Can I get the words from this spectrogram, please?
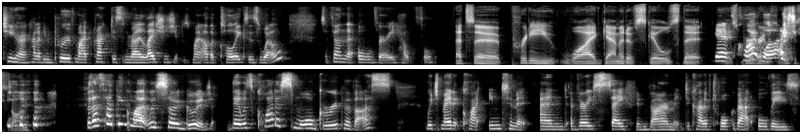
tutor and kind of improve my practice and relationship with my other colleagues as well. So I found that all very helpful. That's a pretty wide gamut of skills that yeah, it's quite wide. but that's I think why it was so good. There was quite a small group of us, which made it quite intimate and a very safe environment to kind of talk about all these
